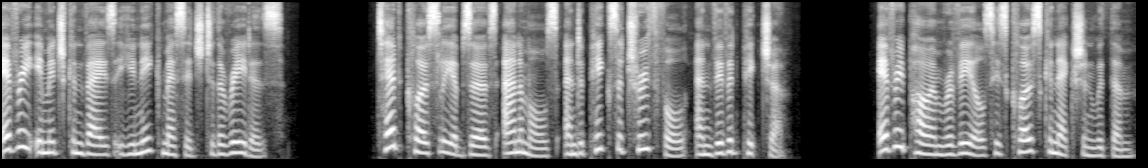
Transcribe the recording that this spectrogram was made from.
Every image conveys a unique message to the readers. Ted closely observes animals and depicts a truthful and vivid picture. Every poem reveals his close connection with them.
